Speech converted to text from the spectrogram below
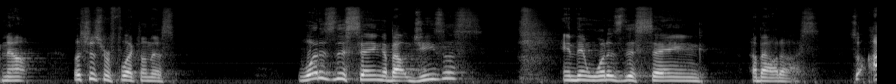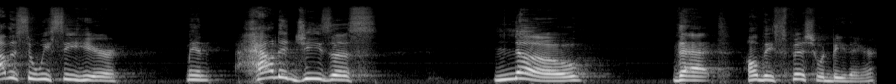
Now, let's just reflect on this. What is this saying about Jesus? And then what is this saying about us? So obviously, we see here, man, how did Jesus know that all these fish would be there?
